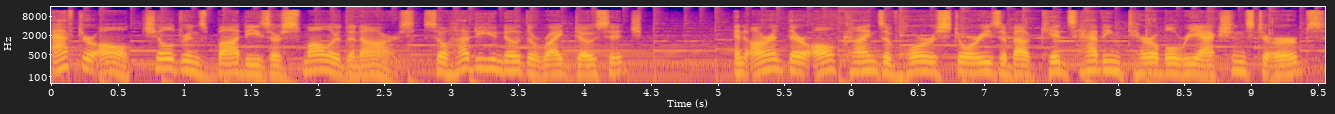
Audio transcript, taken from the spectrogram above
After all, children's bodies are smaller than ours, so how do you know the right dosage? And aren't there all kinds of horror stories about kids having terrible reactions to herbs?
